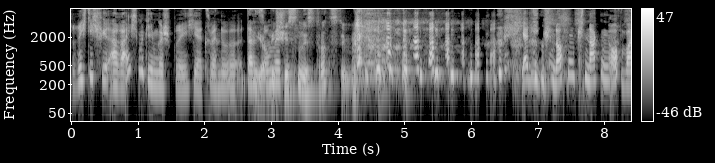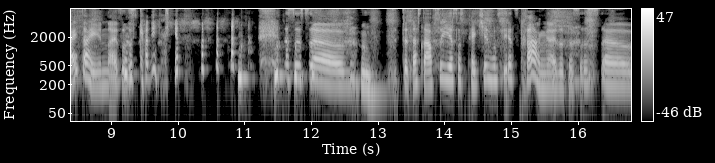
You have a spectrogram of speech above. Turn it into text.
richtig viel erreicht mit dem Gespräch jetzt, wenn du dann ja, so mit... beschissen ist trotzdem. ja, die Knochen knacken auch weiterhin, also das kann ich dir... das ist, äh, das darfst du jetzt, das Päckchen musst du jetzt tragen. Also das ist, äh,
